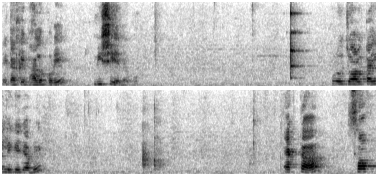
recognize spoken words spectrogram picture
এটাকে ভালো করে মিশিয়ে নেব। পুরো জলটাই লেগে যাবে। একটা সফট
